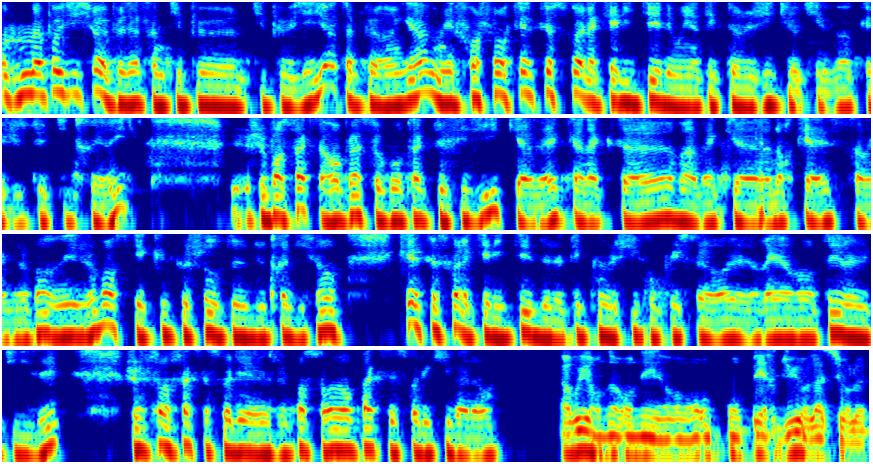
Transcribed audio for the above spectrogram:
Ma position est peut-être un petit peu, un petit peu vieillotte, un peu ringarde, mais franchement, quelle que soit la qualité des moyens technologiques qu'évoque à juste titre Eric, je ne pense pas que ça remplace le contact physique avec un acteur, avec un orchestre. Je pense, qu'il y a quelque chose de, très différent, quelle que soit la qualité de la technologie qu'on puisse réinventer, réutiliser. Je ne pense pas que ça soit, je pense vraiment pas que ce soit l'équivalent. Ah oui, on, perdure là sur le,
